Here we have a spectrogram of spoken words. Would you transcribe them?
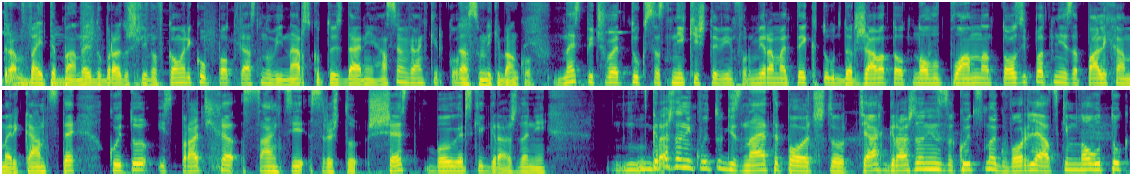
Здравейте, банда и добре дошли в Комари Клуб, подкаст новинарското издание. Аз съм Вян Кирков. Аз съм Ники Банков. Днес, пичове, тук с Ники ще ви информираме, тъй като държавата отново пламна. Този път ни запалиха американците, които изпратиха санкции срещу 6 български граждани граждани, които ги знаете повечето от тях, граждани, за които сме говорили адски много тук,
